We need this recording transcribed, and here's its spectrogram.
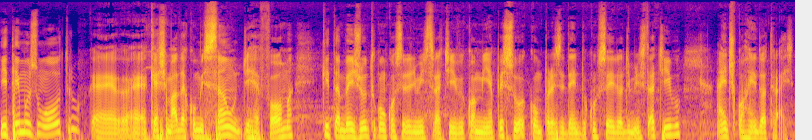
E temos um outro, é, é, que é chamada Comissão de Reforma, que também, junto com o Conselho Administrativo e com a minha pessoa, como presidente do Conselho Administrativo, a gente correndo atrás.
